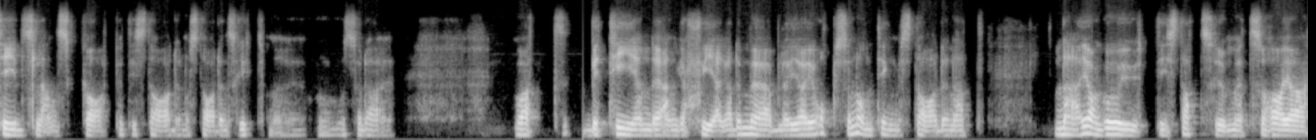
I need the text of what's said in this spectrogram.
tidslandskapet i staden och stadens rytmer och, och sådär. Och att beteendeengagerade möbler gör ju också någonting med staden att när jag går ut i stadsrummet så har jag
